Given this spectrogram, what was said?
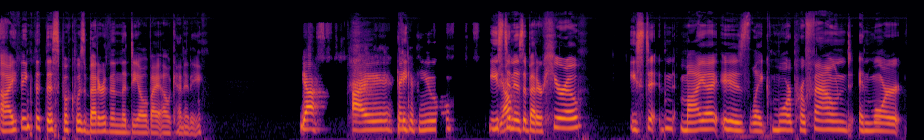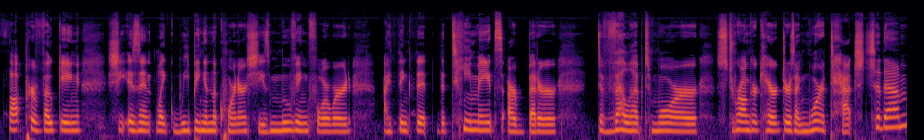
I think that this book was better than The Deal by Elle Kennedy. Yeah, I think, I think if you. Easton yep. is a better hero. Easton Maya is like more profound and more thought provoking. She isn't like weeping in the corner, she's moving forward. I think that the teammates are better developed, more stronger characters. I'm more attached to them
